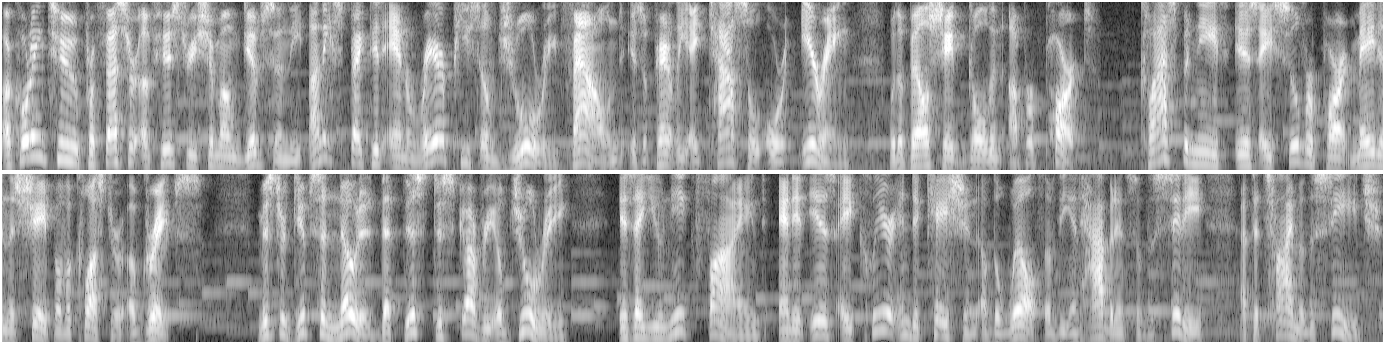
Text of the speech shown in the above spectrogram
According to Professor of History Shimon Gibson, the unexpected and rare piece of jewelry found is apparently a tassel or earring with a bell-shaped golden upper part. Clasped beneath is a silver part made in the shape of a cluster of grapes. Mr. Gibson noted that this discovery of jewelry is a unique find and it is a clear indication of the wealth of the inhabitants of the city at the time of the siege.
